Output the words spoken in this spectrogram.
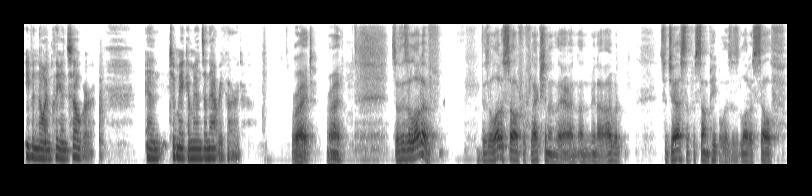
even though I'm clean and sober, and to make amends in that regard. Right, right. So there's a lot of there's a lot of self reflection in there, and and you know I would suggest that for some people there's a lot of self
